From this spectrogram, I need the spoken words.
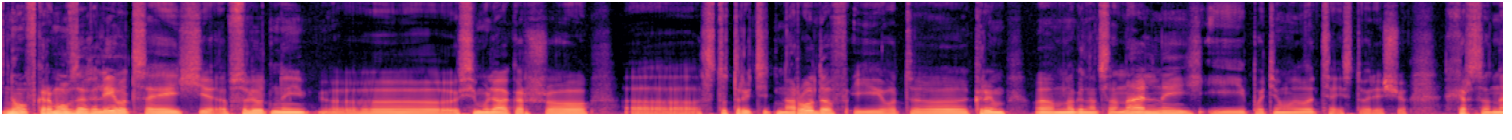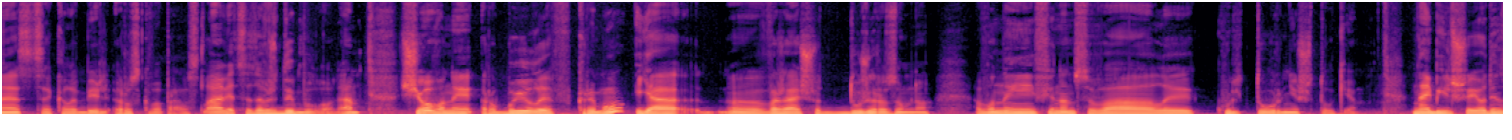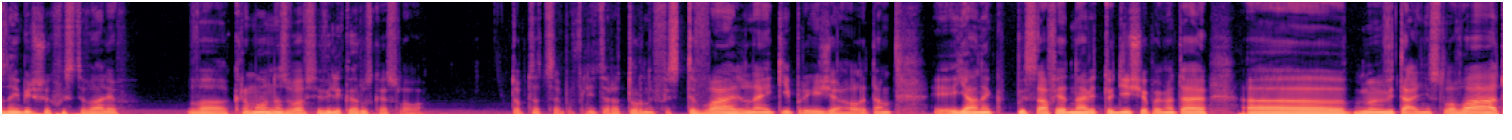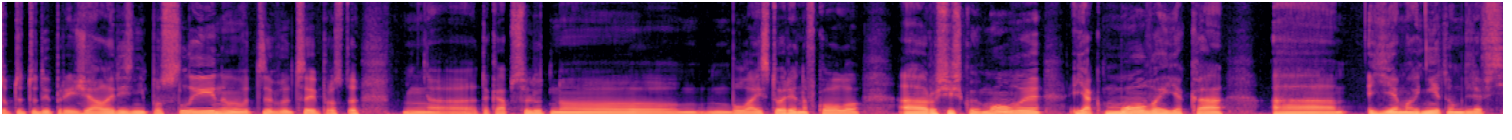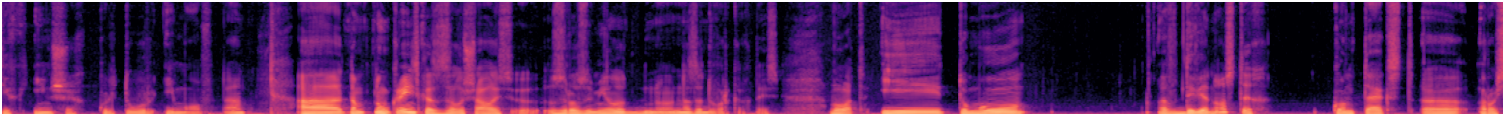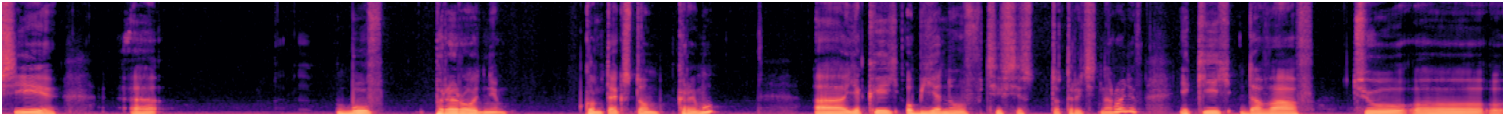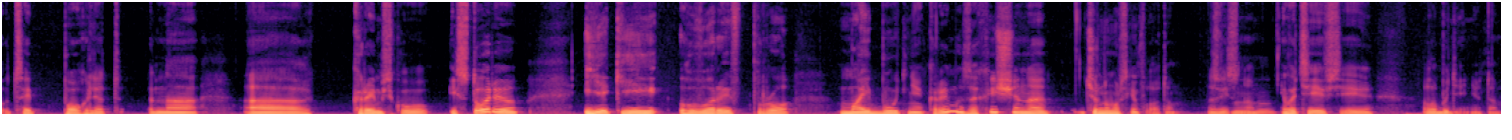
Ну, в Криму взагалі оцей абсолютний е- симулякр, що е- 130 народів, і от е- Крим е- многонаціональний, і потім ця історія, що Херсонес це колыбіль руського православ'я, це завжди було. Да? Що вони робили в Криму, я е- вважаю, що дуже розумно. Вони фінансували культурні штуки. Найбільший, один з найбільших фестивалів в Криму називався Велике Руське Слово. Тобто це був літературний фестиваль, на який приїжджали там. е, Яник писав, я навіть тоді ще пам'ятаю е- вітальні слова. Тобто туди приїжджали різні посли. Ну, це, просто е- така абсолютно була історія навколо російської мови, як мови, яка е- є магнітом для всіх інших культур і мов. Да? А там ну, українська залишалась е, зрозуміло ну, на задворках десь. Вот. І тому в 90-х контекст е, Росії е, був природнім контекстом Криму, який об'єднував ці всі 130 народів, який давав цю, цей погляд на а, кримську історію, і який говорив про майбутнє Криму, захищене Чорноморським флотом, звісно. Мгм. І оці всі лабудіння там.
